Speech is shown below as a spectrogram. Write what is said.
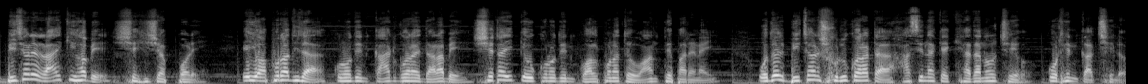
বিচারের রায় কি হবে, সে হিসাব পড়ে। এই অপরাধীরা কোনোদিন কাঠগড়ায় দাঁড়াবে, সেটাই কেউ কোনোদিন কল্পনাতেও আনতে পারে নাই। ওদের বিচার শুরু করাটা হাসিনাকে খেদানোর চেয়েও কঠিন কাজ ছিল।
